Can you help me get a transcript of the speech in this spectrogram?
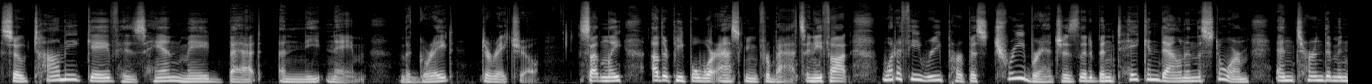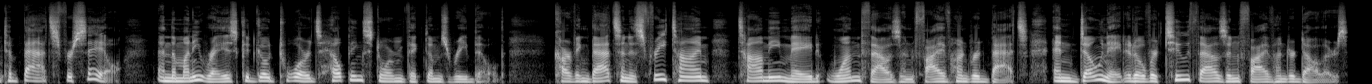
so Tommy gave his handmade bat a neat name the Great Derecho. Suddenly, other people were asking for bats, and he thought, what if he repurposed tree branches that had been taken down in the storm and turned them into bats for sale? And the money raised could go towards helping storm victims rebuild. Carving bats in his free time, Tommy made 1,500 bats and donated over $2,500.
